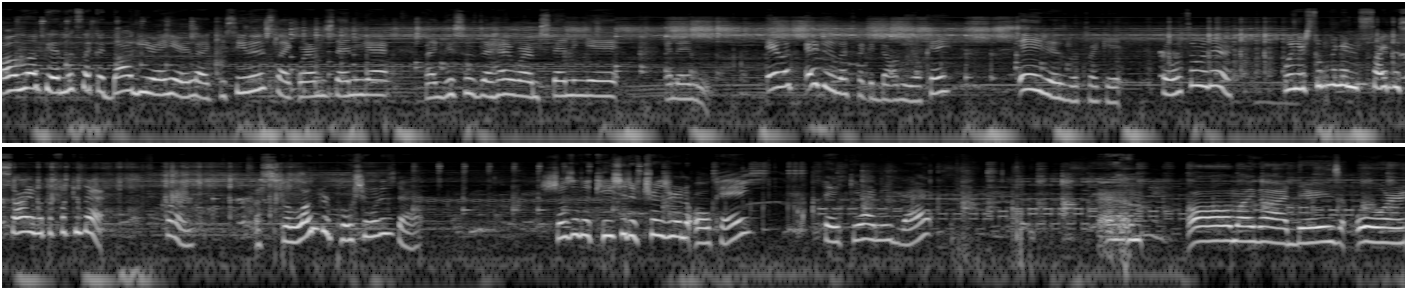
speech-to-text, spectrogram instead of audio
Oh look, it looks like a doggy right here. Like, you see this? Like where I'm standing at? Like this is the head where I'm standing it. And then it looks it just looks like a doggy, okay? It just looks like it. Wait, what's over there? Wait, there's something inside the sign. What the fuck is that? Hold on. A spelunker potion, what is that? Shows the location of treasure okay. Thank you, I need that. Um, oh my god, there is ore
